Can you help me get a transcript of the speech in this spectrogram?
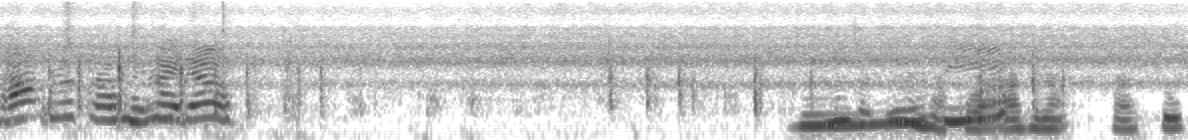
พักเด้อเติมให้เด้ออืมหักว่าพี่น้องว่าซุป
